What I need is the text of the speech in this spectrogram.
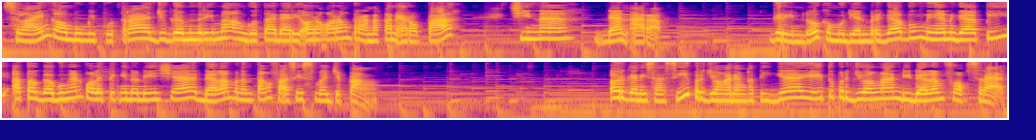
Selain kaum bumi putra juga menerima anggota dari orang-orang peranakan Eropa, Cina, dan Arab. Gerindo kemudian bergabung dengan GAPI atau Gabungan Politik Indonesia dalam menentang fasisme Jepang. Organisasi perjuangan yang ketiga yaitu perjuangan di dalam Volksrat.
